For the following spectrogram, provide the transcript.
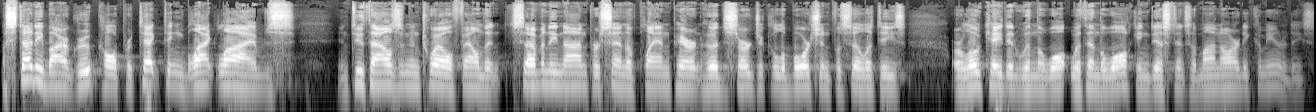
A study by a group called Protecting Black Lives in 2012 found that 79% of Planned Parenthood surgical abortion facilities are located within the walking distance of minority communities.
